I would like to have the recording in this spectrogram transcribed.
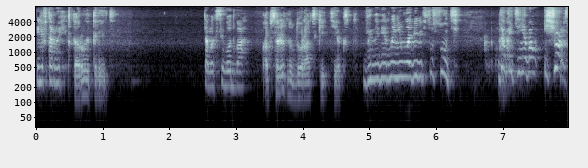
или второй? Второй, третий. Там их всего два. Абсолютно дурацкий текст. Вы, наверное, не уловили всю суть. Давайте я вам еще раз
